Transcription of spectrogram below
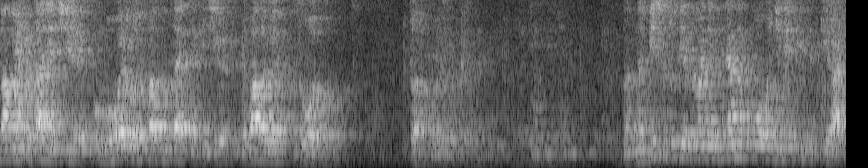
дане питання, чи обговорювали з вас на сесіях і чи давали ви згоду? Хто виступить? Найбільше тут є земельних ділянок по Гончарівській сільській раді.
